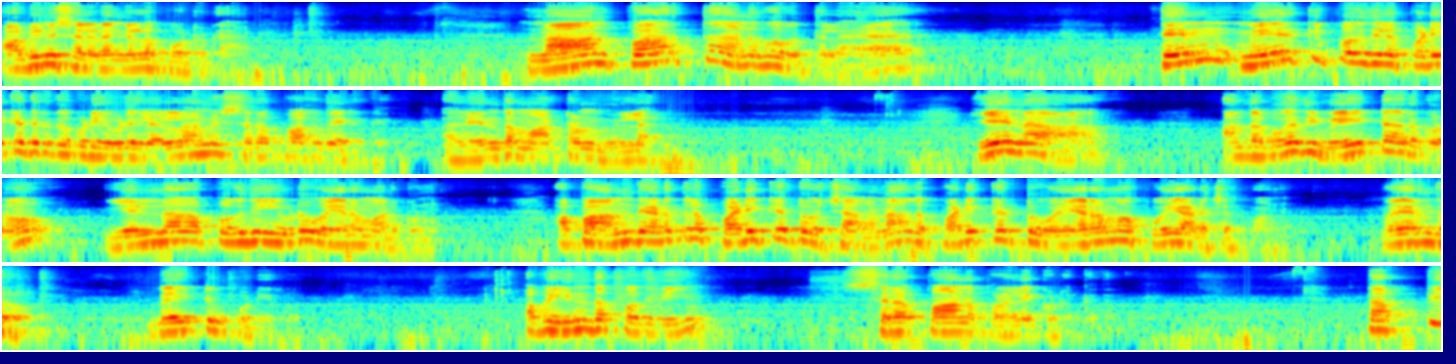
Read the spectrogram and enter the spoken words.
அப்படின்னு சில இடங்களில் போட்டிருக்காங்க. நான் பார்த்த அனுபவத்தில் தென் மேற்கு பகுதியில் படிக்கட்டு இருக்கக்கூடிய வீடுகள் எல்லாமே சிறப்பாகவே இருக்குது அதில் எந்த மாற்றமும் இல்லை. ஏன்னா அந்த பகுதி வெயிட்டாக இருக்கணும் எல்லா பகுதியும் விட உயரமாக இருக்கணும். அப்போ அந்த இடத்துல படிக்கட்டு வச்சாங்கன்னா அந்த படிக்கட்டு உயரமாக போய் அடைச்சிருப்பாங்க. உயர்ந்துடும் வெயிட்டும் கூடிடும் அப்போ இந்த பகுதியும் சிறப்பான பலனை கொடுக்குது. தப்பி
